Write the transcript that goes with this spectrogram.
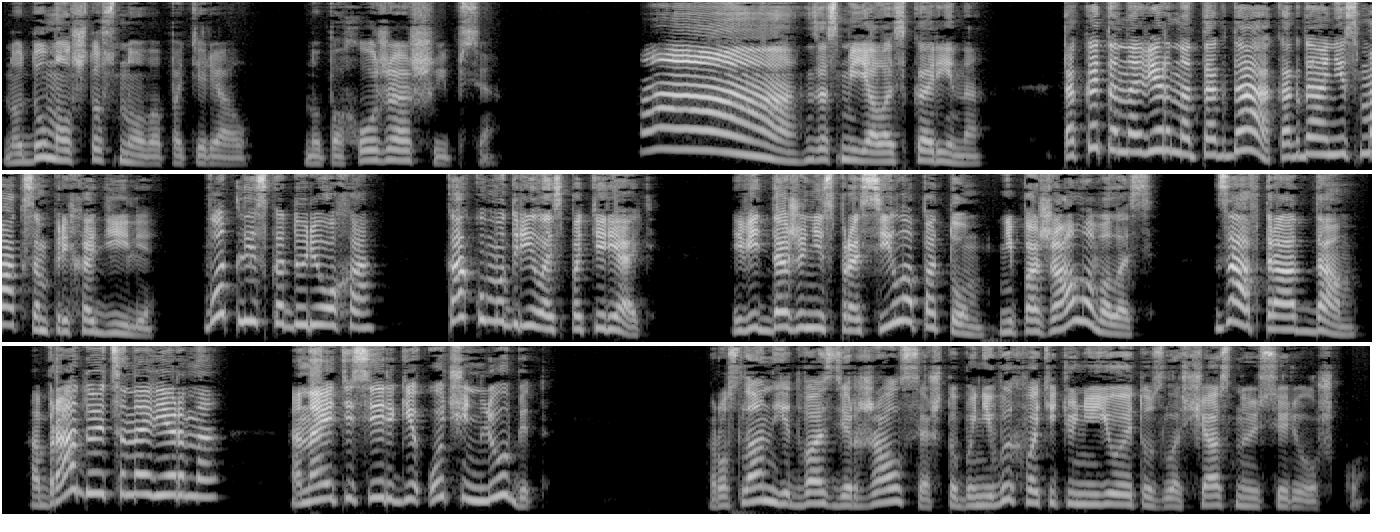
но думал, что снова потерял. Но, похоже, ошибся. а, -а, -а засмеялась Карина. «Так это, наверное, тогда, когда они с Максом приходили. Вот Лиска дуреха. Как умудрилась потерять? И ведь даже не спросила потом, не пожаловалась. Завтра отдам. Обрадуется, наверное. Она эти серьги очень любит». Руслан едва сдержался, чтобы не выхватить у нее эту злосчастную сережку.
